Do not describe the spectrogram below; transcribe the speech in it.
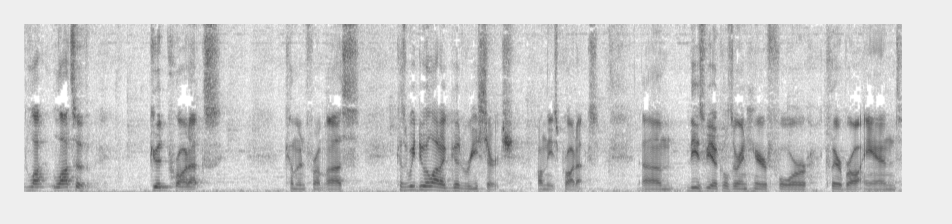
lo lots of good products coming from us because we do a lot of good research on these products. Um, these vehicles are in here for clear bra and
